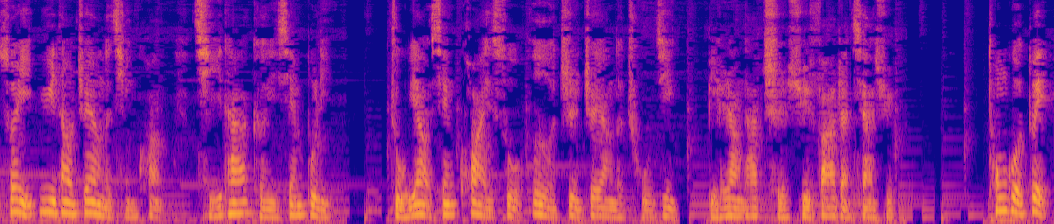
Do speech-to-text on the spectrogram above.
所以遇到这样的情况，其他可以先不理。主要先快速遏制这样的处境，别让它持续发展下去。通过对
